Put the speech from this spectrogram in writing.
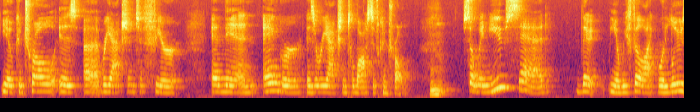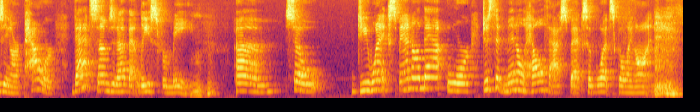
you know, control is a reaction to fear, and then anger is a reaction to loss of control. Mm-hmm. So when you said that, you know, we feel like we're losing our power, that sums it up at least for me. Mm-hmm. Um, so do you want to expand on that or just the mental health aspects of what's going on?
